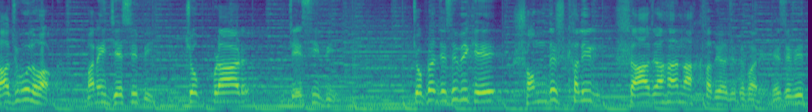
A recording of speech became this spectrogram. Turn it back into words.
তাজমুল হক মানে জেসিপি চোপড়ার জেসিপি চোপড়া জেসিবিকে সন্দেশখালীর শাহজাহান আখ্যা দেওয়া যেতে পারে। জেসিবির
